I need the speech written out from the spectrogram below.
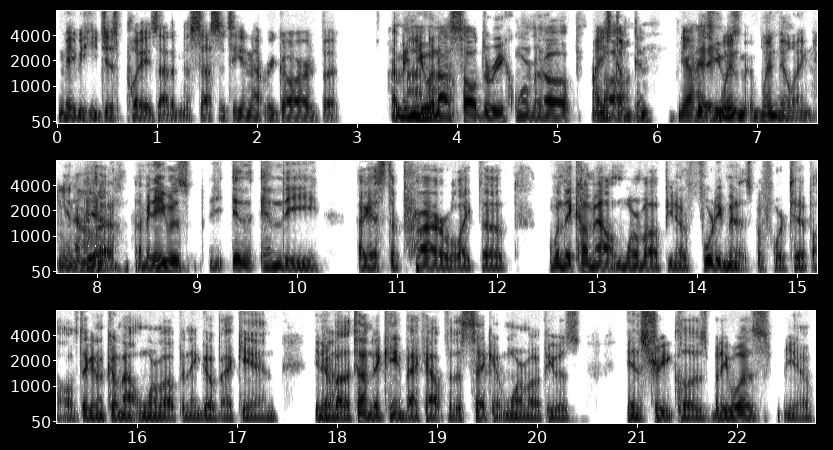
maybe he just plays out of necessity in that regard, but I mean, you uh, and I saw Derek warming up. He's um, dunking. Yeah, yeah, he wind, was windmilling. You know. Yeah, I mean, he was in in the I guess the prior like the when they come out and warm up. You know, forty minutes before tip off, they're going to come out and warm up and then go back in. You know, yeah. by the time they came back out for the second warm up, he was in street clothes, but he was you know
